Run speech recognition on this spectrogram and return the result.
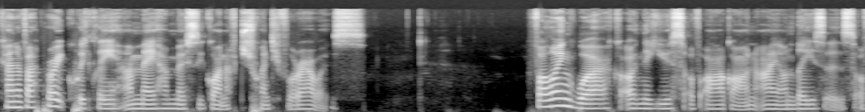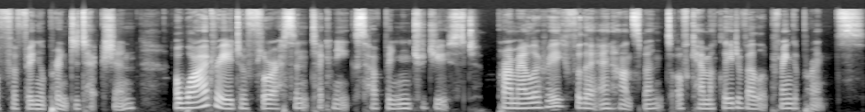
can evaporate quickly and may have mostly gone after 24 hours. Following work on the use of argon ion lasers for fingerprint detection, a wide range of fluorescent techniques have been introduced, primarily for the enhancement of chemically developed fingerprints.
